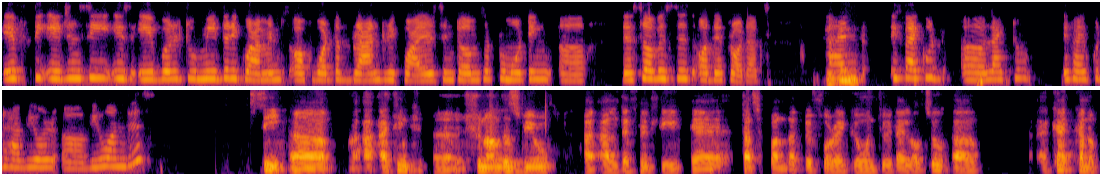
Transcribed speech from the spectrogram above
if the agency is able to meet the requirements of what the brand requires in terms of promoting uh, their services or their products. Mhm. And if I could uh, like to, if I could have your uh, view on this. See, uh, I, think uh, Shunanda's view, I'll definitely uh, touch upon that. Before I go into it, I'll also uh, I kind of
